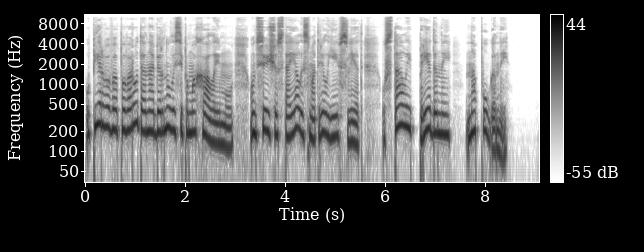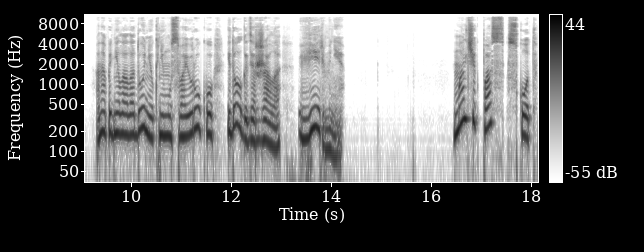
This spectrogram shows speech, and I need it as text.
У первого поворота она обернулась и помахала ему. Он все еще стоял и смотрел ей вслед, усталый, преданный, напуганный. Она подняла ладонью к нему свою руку и долго держала. «Верь мне». Мальчик пас скот,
